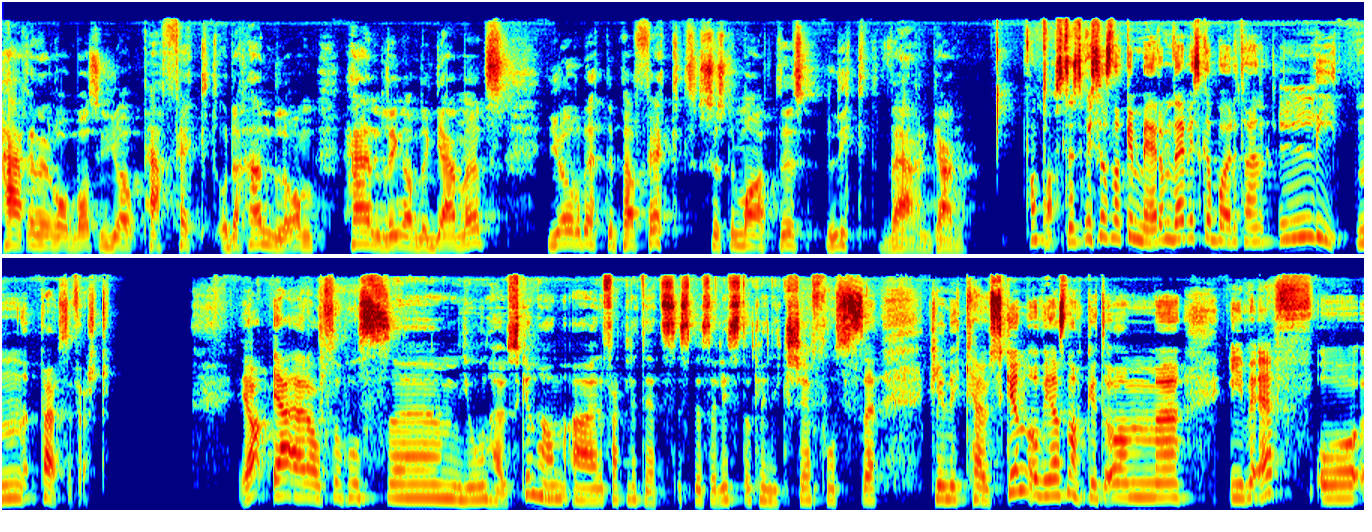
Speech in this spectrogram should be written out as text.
Her er det en robot som gjør perfekt, og det handler om handling of the gamuts. Gjør dette perfekt, systematisk, likt hver gang. Fantastisk. Vi skal snakke mer om det. Vi skal bare ta en liten pause først. Ja, jeg er altså hos uh, Jon Hausken. Han er fertilitetsspesialist og klinikksjef hos uh, Klinikk Hausken. Og vi har snakket om uh, IVF og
